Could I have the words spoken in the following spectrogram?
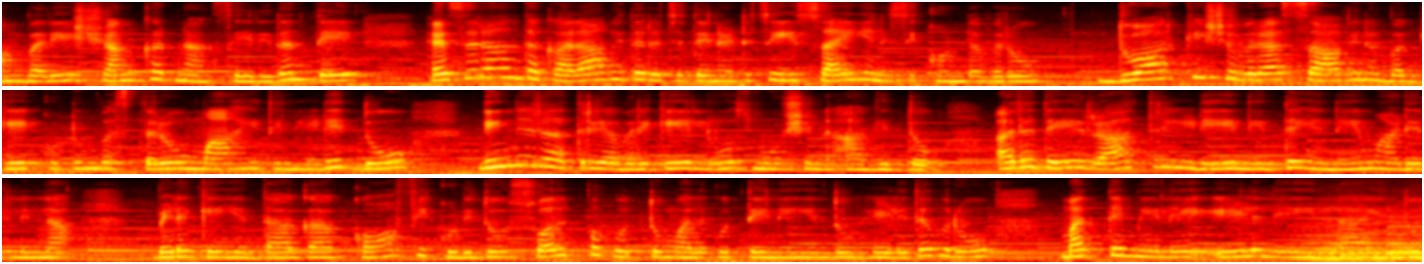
ಅಂಬರೀಶ್ ಶಂಕರ್ ನಾಗ್ ಸೇರಿದಂತೆ ಹೆಸರಾಂತ ಕಲಾವಿದರ ಜೊತೆ ನಟಿಸಿ ಸೈ ಎನಿಸಿಕೊಂಡವರು. ದ್ವಾರ್ಕೀಶ್ ಅವರ ಸಾವಿನ ಬಗ್ಗೆ ಕುಟುಂಬಸ್ಥರು ಮಾಹಿತಿ ನೀಡಿದ್ದು, ನಿನ್ನೆ ರಾತ್ರಿ ಅವರಿಗೆ ಲೂಸ್ ಮೋಷನ್ ಆಗಿತ್ತು. ಅಲ್ಲದೆ ರಾತ್ರಿ ಇಡೀ ನಿದ್ದೆಯನ್ನೇ ಮಾಡಿರಲಿಲ್ಲ. ಬೆಳಗ್ಗೆ ಎದ್ದಾಗ ಕಾಫಿ ಕುಡಿದು ಸ್ವಲ್ಪ ಹೊತ್ತು ಮಲಗುತ್ತೇನೆ ಎಂದು ಹೇಳಿದವರು, ಮತ್ತೆ ಮೇಲೆ ಏಳಲೇ ಇಲ್ಲ ಎಂದು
